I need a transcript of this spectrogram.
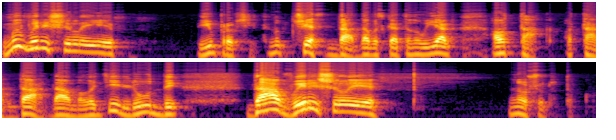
І ми вирішили її провчити. Ну, чесно, да, да, ви скажете, ну як, а отак, отак, да, да, молоді люди, да, вирішили, ну, що тут такого.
